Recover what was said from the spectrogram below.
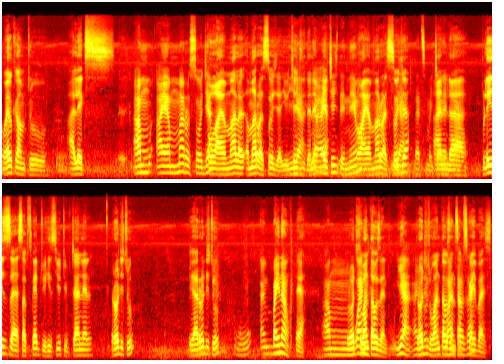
welcome to Alex. I'm. I am Maro Soja. Oh, I am Mala- Marwa Soja. You changed yeah, the name. yeah, yeah, I changed the name. Oh, I am Marwa Soja. Yeah, that's my channel And uh, now. please uh, subscribe to his YouTube channel. Road to. Yeah, Road to. And by now, Yeah. I'm. Road to 1,000. Yeah. I Road to 1,000 subscribers.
